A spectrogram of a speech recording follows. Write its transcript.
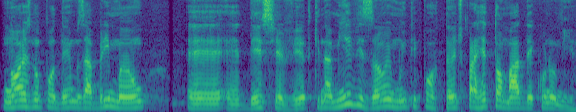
nós não podemos abrir mão é, é desse evento, que na minha visão é muito importante para a retomada da economia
